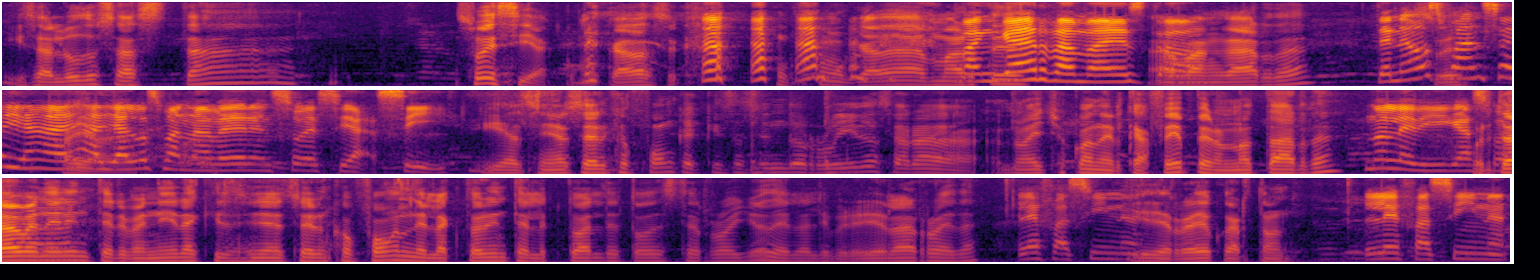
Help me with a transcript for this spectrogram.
Y saludos hasta Suecia, como cada, como cada martes. Vanguarda, maestro. Vanguarda. Tenemos fans allá, ¿eh? allá los van a ver en Suecia, sí. Y al señor Sergio Fon, que aquí está haciendo ruidos, ahora no ha hecho con el café, pero no tarda. No le digas. Ahorita va a venir a intervenir aquí el señor Sergio Fon, el actor intelectual de todo este rollo, de la librería La Rueda. Le fascina. Y de Radio Cartón. Le fascina.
